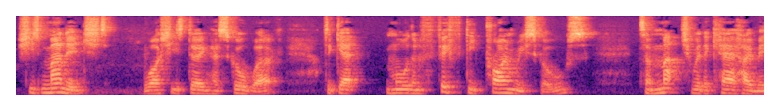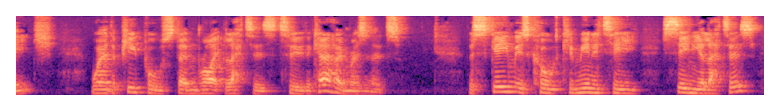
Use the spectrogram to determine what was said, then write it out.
she's managed, while she's doing her schoolwork, to get more than 50 primary schools to match with a care home each where the pupils then write letters to the care home residents. The scheme is called Community Senior Letters,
